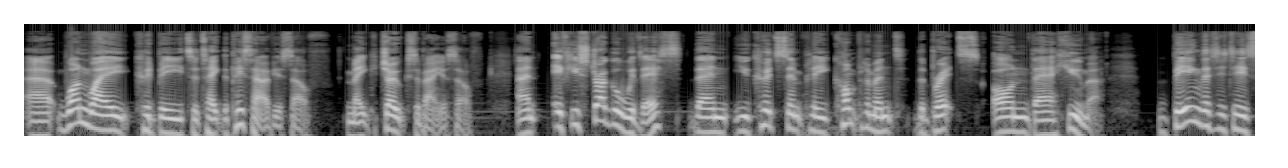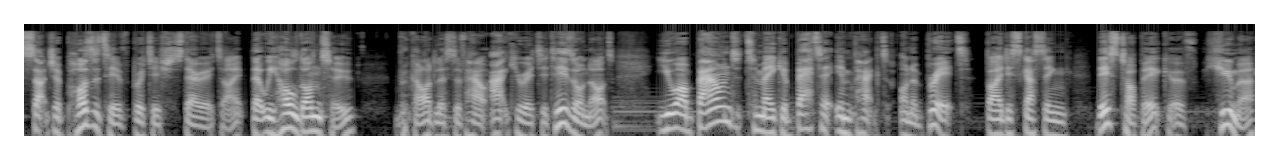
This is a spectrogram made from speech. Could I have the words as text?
Uh, one way could be to take the piss out of yourself, make jokes about yourself. And if you struggle with this, then you could simply compliment the Brits on their humour. Being that it is such a positive British stereotype that we hold on to, regardless of how accurate it is or not, you are bound to make a better impact on a Brit by discussing this topic of humour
